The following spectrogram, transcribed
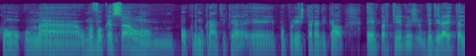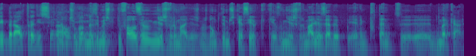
com uma, uma vocação pouco democrática e populista radical em partidos de direita liberal tradicional. Não, desculpa, e... mas, mas, tu falas em linhas vermelhas, mas não podemos esquecer que, que as linhas vermelhas era, era importante uh, demarcar.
